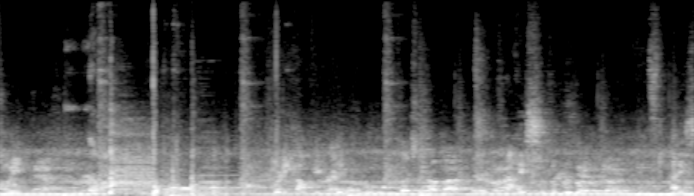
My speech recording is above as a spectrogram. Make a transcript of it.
Sweet. Pretty comfy, right? Actually not bad. Nice. It's nice.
